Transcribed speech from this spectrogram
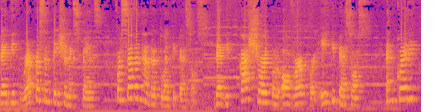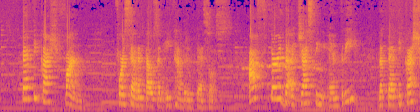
debit representation expense for 720 pesos, debit cash short or over for 80 pesos, and credit petty cash fund for 7,800 pesos. After the adjusting entry, the petty cash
